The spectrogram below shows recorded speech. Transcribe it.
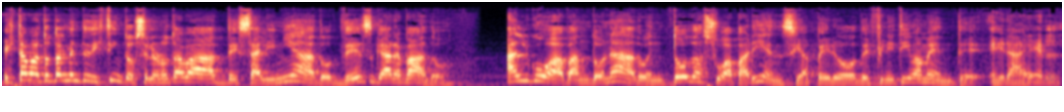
Estaba totalmente distinto, se lo notaba desalineado, desgarbado, algo abandonado en toda su apariencia, pero definitivamente era él.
